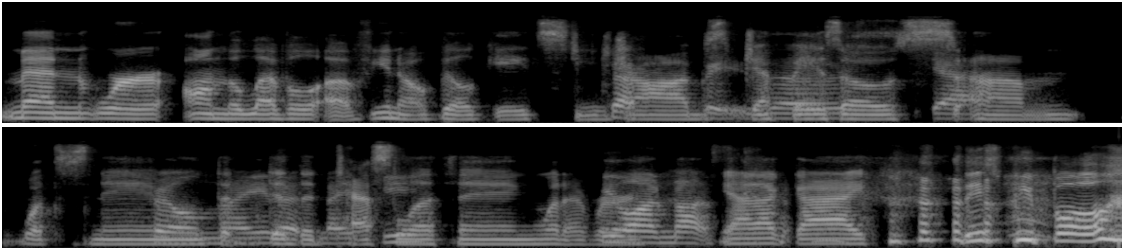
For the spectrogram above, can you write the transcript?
men were on the level of, you know, Bill Gates, Steve Jeff Jobs, Jeff Bezos, Bezos, yeah. um, what's his name? Phil that did the Nike. Tesla thing, whatever Elon Musk. Yeah, that guy. these people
